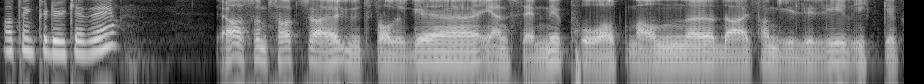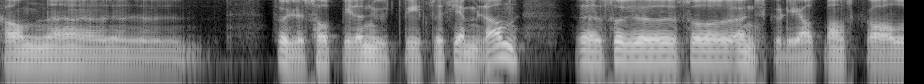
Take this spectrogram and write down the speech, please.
Hva tenker du, Keddy? Ja, som sagt så er utvalget enstemmig på at man eh, der familieliv ikke kan uh, følges opp i den utvistes hjemland, uh, så, så, ønsker de at man skal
